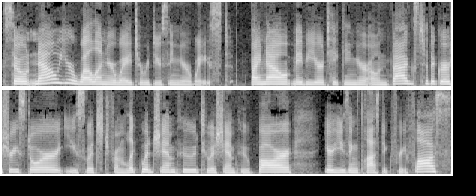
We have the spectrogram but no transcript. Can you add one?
So now you're well on your way to reducing your waste. By now, maybe you're taking your own bags to the grocery store, you switched from liquid shampoo to a shampoo bar, you're using plastic free floss.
